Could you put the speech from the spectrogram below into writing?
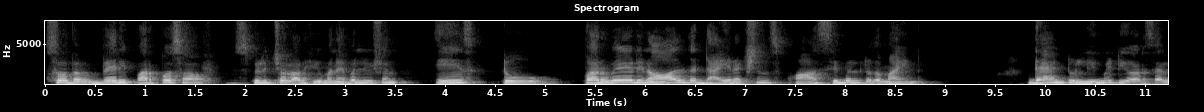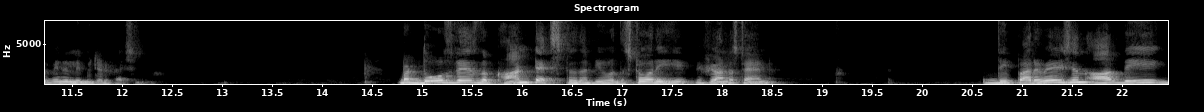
So, the very purpose of spiritual or human evolution is to pervade in all the directions possible to the mind than to limit yourself in a limited fashion. But those days, the context that you, the story, if you understand, the pervasion or the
